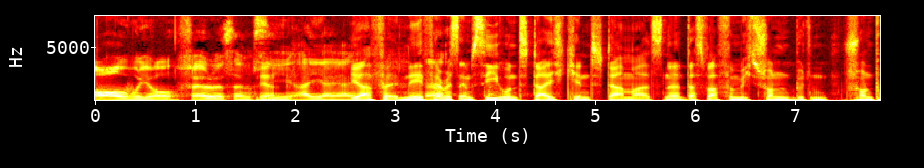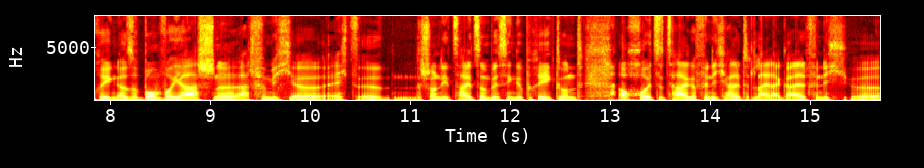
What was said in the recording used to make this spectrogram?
Oh, yo, Ferris MC. Ja. Ai, ai, ai. Ja, nee, Ferris MC und Deichkind damals, ne? Das war für mich schon, schon prägend. Also Bon Voyage, ne? Hat für mich äh, echt äh, schon die Zeit so ein bisschen geprägt und auch heutzutage finde ich halt leider geil, finde ich äh,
